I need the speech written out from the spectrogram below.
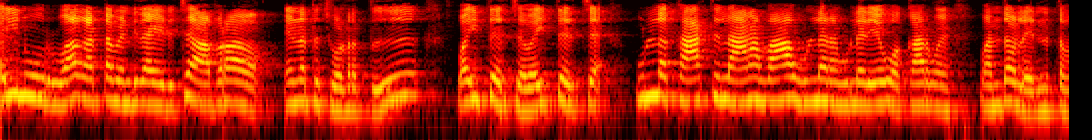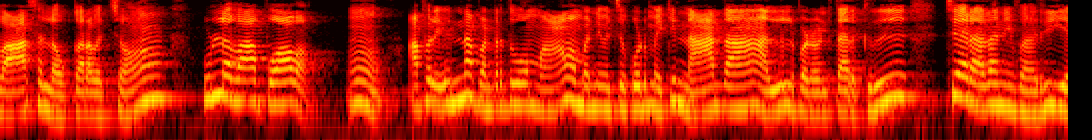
ஐநூறுரூவா கட்ட வேண்டியதாகிடுச்சு அப்புறம் என்னத்தை சொல்கிறது வைத்தரிச்ச வைத்தரிச்ச உள்ள காற்றுல ஆனால் வா உள்ளர உள்ளரே உட்காருவேன் வந்தவளை என்னத்தை வாசலில் உட்கார வச்சோம்? உள்ளே வா போவோம். ம். அப்புறம் என்ன பண்ணுறது உன் மாமன் பண்ணி வச்ச கொடுமைக்கு நான் தான் அல்லல் பட வேண்டியதாக இருக்குது. சரி அதான் நீ வரிய.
